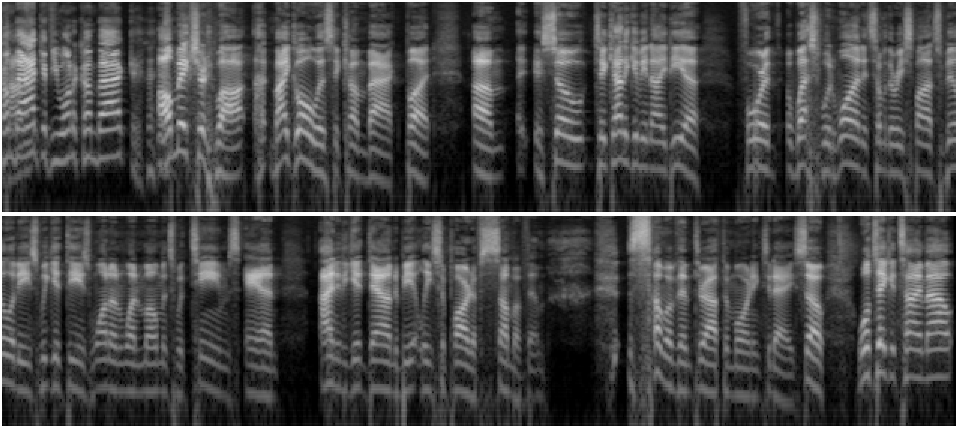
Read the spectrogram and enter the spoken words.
Come Tommy? back if you want to come back. I'll make sure. To, well, my goal is to come back, but um, so to kind of give you an idea for Westwood One and some of the responsibilities, we get these one-on-one moments with teams, and I need to get down to be at least a part of some of them. some of them throughout the morning today. So we'll take a timeout.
